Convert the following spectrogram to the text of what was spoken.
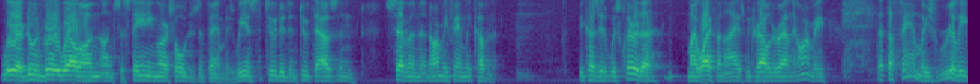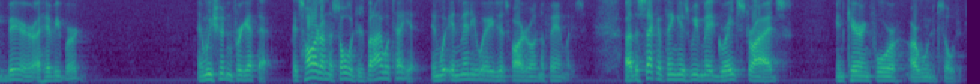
we are doing very well on, on sustaining our soldiers and families. We instituted in 2007 an Army Family Covenant because it was clear to my wife and I as we traveled around the Army that the families really bear a heavy burden. And we shouldn't forget that. It's hard on the soldiers, but I will tell you, in, in many ways, it's harder on the families. Uh, the second thing is we've made great strides in caring for our wounded soldiers.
